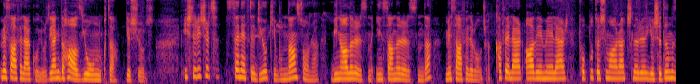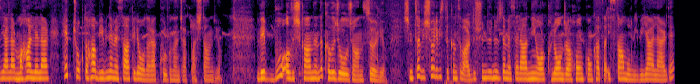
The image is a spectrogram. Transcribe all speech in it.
mesafeler koyuyoruz. Yani daha az yoğunlukta yaşıyoruz. İşte Richard Sennett de diyor ki bundan sonra binalar arasında, insanlar arasında mesafeler olacak. Kafeler, AVM'ler, toplu taşıma araçları, yaşadığımız yerler, mahalleler hep çok daha birbirine mesafeli olarak kurgulanacak baştan diyor. Ve bu alışkanlığın da kalıcı olacağını söylüyor. Şimdi tabii şöyle bir sıkıntı var. Düşündüğünüzde mesela New York, Londra, Hong Kong hatta İstanbul gibi yerlerde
